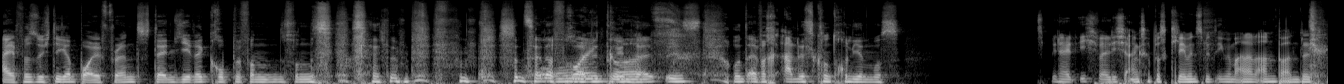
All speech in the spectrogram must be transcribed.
eifersüchtiger Boyfriend, der in jeder Gruppe von, von, seinem, von seiner Oh Freundin drin Gott. halt ist und einfach alles kontrollieren muss. Das bin halt ich, weil ich Angst habe, dass Clemens mit irgendjemand anderen anbandelt.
